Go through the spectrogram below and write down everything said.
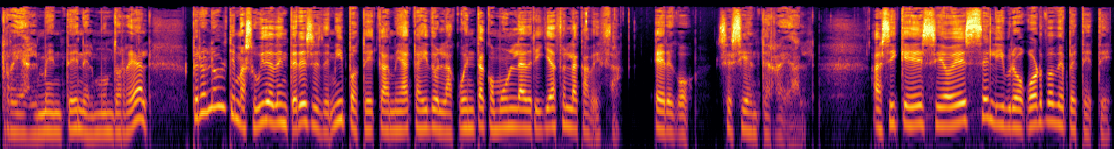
realmente en el mundo real, pero la última subida de intereses de mi hipoteca me ha caído en la cuenta como un ladrillazo en la cabeza. Ergo, se siente real. Así que ese o ese libro gordo de petete.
